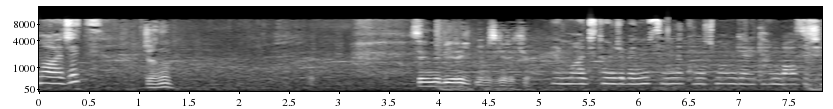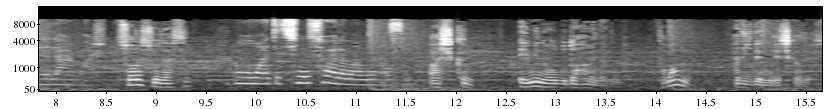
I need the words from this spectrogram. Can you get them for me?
Macit. Canım. Seninle bir yere gitmemiz gerekiyor. E, Macit önce benim seninle konuşmam gereken bazı şeyler var. Sonra söylersin. Ama Macit şimdi söylemem lazım. Aşkın. Emin ol bu daha önemli. Tamam mı? Hadi gidelim geç kalıyoruz.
